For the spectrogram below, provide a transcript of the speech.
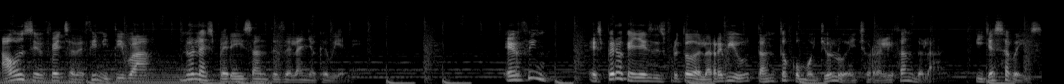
aún sin fecha definitiva, no la esperéis antes del año que viene. En fin, espero que hayáis disfrutado de la review tanto como yo lo he hecho realizándola. Y ya sabéis,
